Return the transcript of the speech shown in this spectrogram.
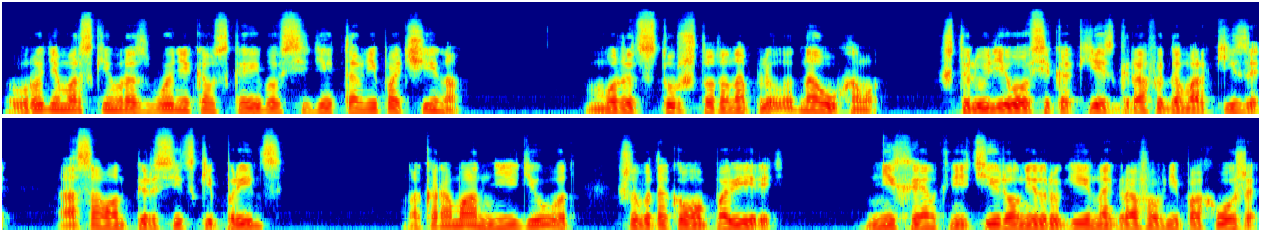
Вроде морским разбойникам с Карибов сидеть там не по чину. Может, Стур что-то наплел одноухому, что люди вовсе как есть графы да маркизы, а сам он персидский принц? Но Караман не идиот, чтобы такому поверить. Ни Хэнк, ни Тирл, ни другие на графов не похожи.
